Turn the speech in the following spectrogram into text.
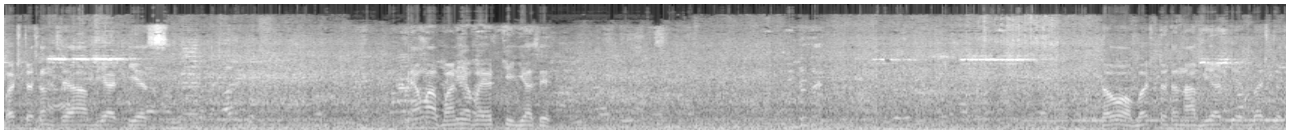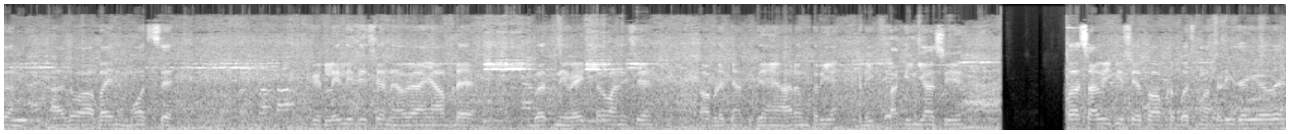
બસ સ્ટેશન છે આ બીઆરટીએસ એમાં ભાણિયાભાઈ અટકી ગયા છે. જવો બસ સ્ટેશન આ બીઆરટીએસ બસ સ્ટેશન આ જો આ ભાઈને મોજ છે. ટિકિટ લઈ લીધી છે ને હવે અહીંયા આપણે બસની વેઇટ કરવાની છે. તો આપણે ત્યાંથી ત્યાં આરામ કરીએ. ઘડીક થાકી ગયા છીએ. બસ આવી ગઈ છે તો આપણે બસમાં ચડી જઈએ હવે.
